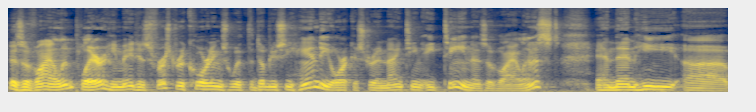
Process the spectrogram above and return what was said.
as a violin player. He made his first recordings with the W.C. Handy Orchestra in 1918 as a violinist, and then he. Uh,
